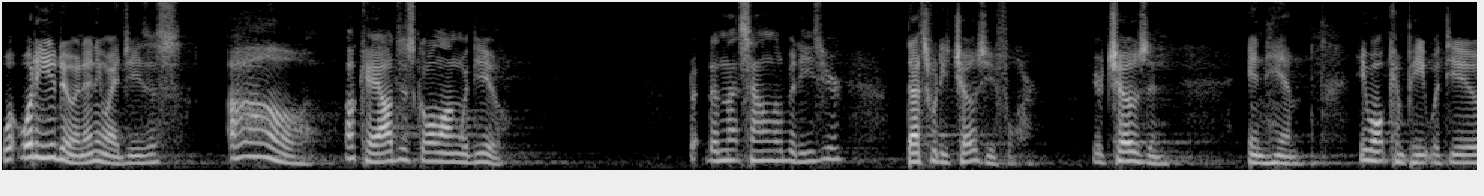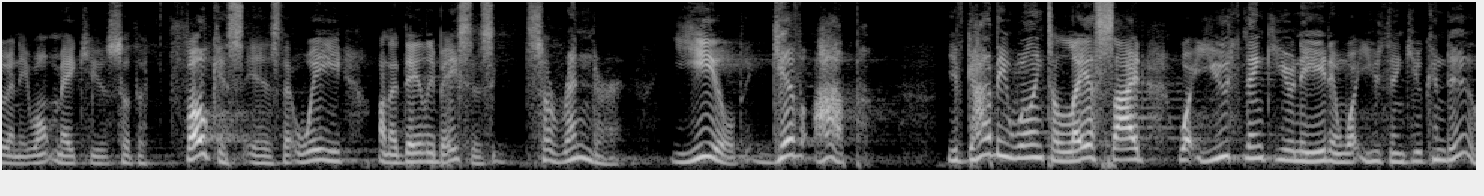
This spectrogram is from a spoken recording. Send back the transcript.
what, what are you doing anyway, Jesus? Oh, okay, I'll just go along with you. Doesn't that sound a little bit easier? That's what he chose you for. You're chosen in him. He won't compete with you and he won't make you. So the focus is that we, on a daily basis, surrender, yield, give up. You've got to be willing to lay aside what you think you need and what you think you can do.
